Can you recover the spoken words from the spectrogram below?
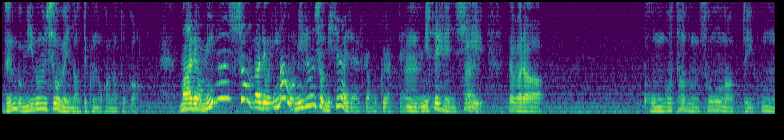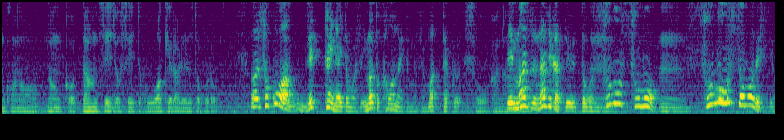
全部身分証明になってくるのかなとか、まあでも身分証まあでも今も身分証見せないじゃないですか僕らって、うん、見せへんし、はい。だから今後多分そうなっていくんかな。なんか男性女性ってこう分けられるところ。まあそこは絶対ないと思います。今と変わらないと思いますよ。全く。そうかな。でまずなぜかというと、うん。そもそも、うん。そもそもですよ。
